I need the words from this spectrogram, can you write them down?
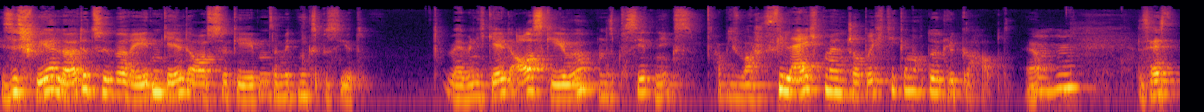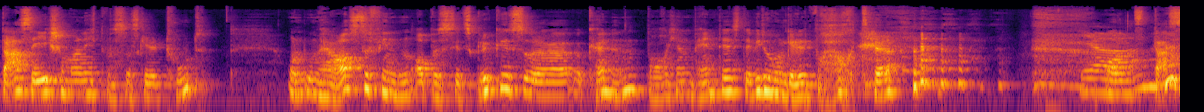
Es ist schwer, Leute zu überreden, Geld auszugeben, damit nichts passiert. Weil wenn ich Geld ausgebe und es passiert nichts, habe ich vielleicht meinen Job richtig gemacht oder Glück gehabt. Ja? Mhm. Das heißt, da sehe ich schon mal nicht, was das Geld tut. Und um herauszufinden, ob es jetzt Glück ist oder Können, brauche ich einen Pentest, der wiederum Geld braucht. Ja. ja. Und das,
